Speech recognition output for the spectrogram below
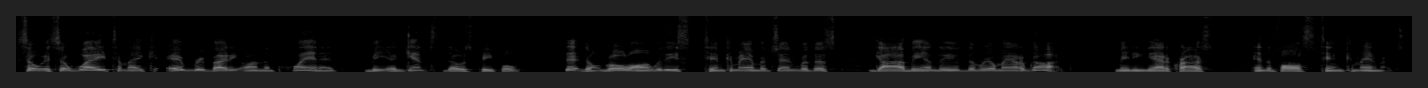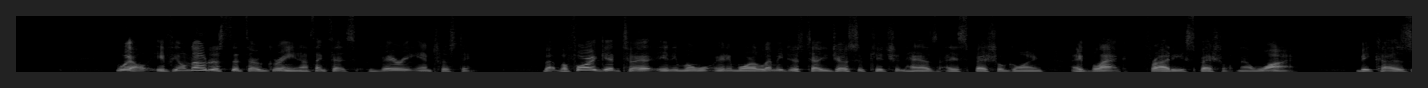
So it's a way to make everybody on the planet be against those people that don't go along with these Ten Commandments and with this guy being the, the real man of God, meaning the Antichrist and the false Ten Commandments. Well, if you'll notice that they're green, I think that's very interesting. But before I get to it anymore, anymore, let me just tell you Joseph Kitchen has a special going, a Black Friday special. Now, why? Because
